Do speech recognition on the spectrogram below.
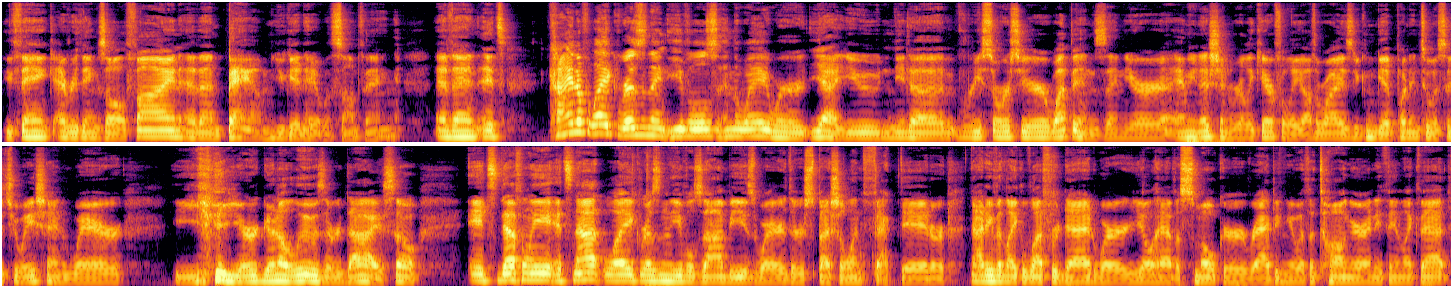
You think everything's all fine, and then bam, you get hit with something. And then it's kind of like Resident Evils in the way where, yeah, you need to resource your weapons and your ammunition really carefully. Otherwise, you can get put into a situation where you're gonna lose or die. So it's definitely it's not like Resident Evil zombies where they're special infected or not even like Left 4 Dead where you'll have a smoker wrapping you with a tongue or anything like that.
